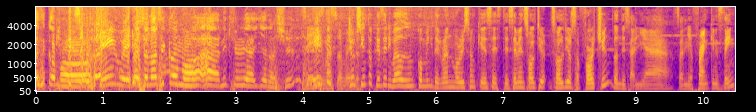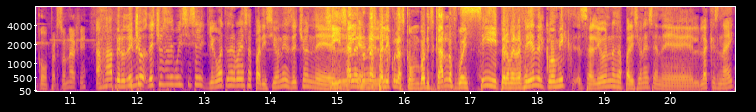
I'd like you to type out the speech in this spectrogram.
Hace como. ¿Qué, güey? Me sonó así como a Nick Fury a Agent of Shield. Sí, Este más es- o yo siento que es derivado de un cómic de Grant Morrison que es este Seven Soldier- Soldiers of Fortune, donde salía salía Frankenstein como personaje. Ajá, pero de En hecho, el- de hecho ese güey sí se llegó a tener varias apariciones, de hecho en el Sí, salen en unas el- películas con Boris Karloff, güey. Sí, pero me refería en el cómic, salió en unas apariciones en el Black Knight.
